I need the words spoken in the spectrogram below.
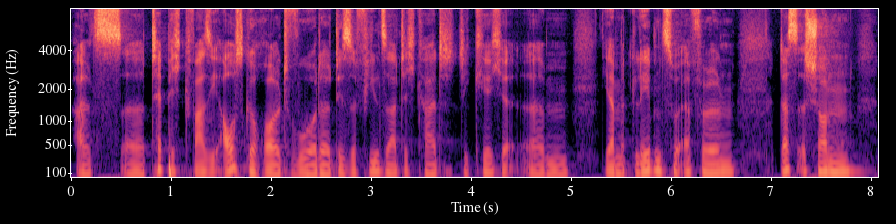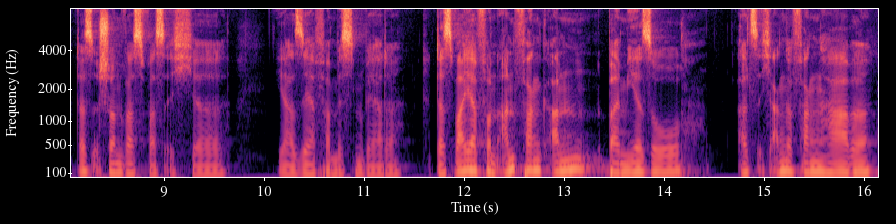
als äh, Teppich quasi ausgerollt wurde, diese Vielseitigkeit, die Kirche ähm, ja mit Leben zu erfüllen, das ist schon, das ist schon was, was ich äh, ja sehr vermissen werde. Das war ja von Anfang an bei mir so, als ich angefangen habe,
